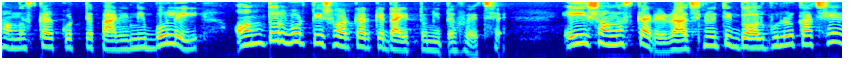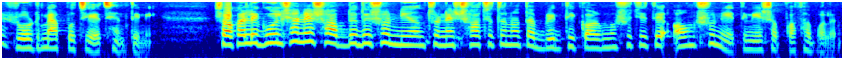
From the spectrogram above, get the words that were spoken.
সংস্কার করতে পারেনি বলেই অন্তর্বর্তী সরকারকে দায়িত্ব নিতে হয়েছে। এই সংস্কারে রাজনৈতিক দলগুলোর কাছে রোডম্যাপও চেয়েছেন তিনি। সকালে গুলশানের শব্দ দূষণ নিয়ন্ত্রণের সচেতনতা বৃদ্ধি কর্মসূচিতে অংশ নিয়ে তিনি এসব কথা বলেন।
